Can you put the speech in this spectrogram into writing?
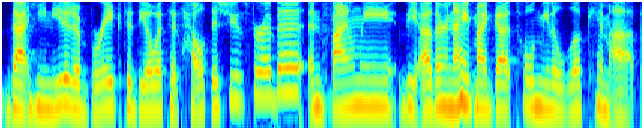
that he needed a break to deal with his health issues for a bit. And finally, the other night, my gut told me to look him up.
